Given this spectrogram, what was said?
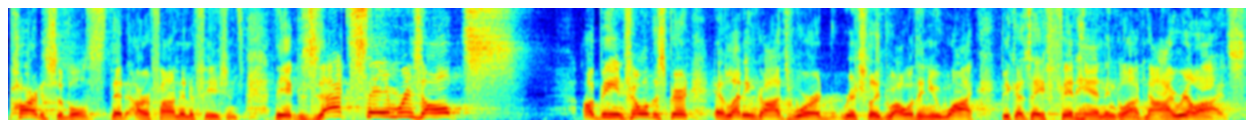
participles that are found in Ephesians. The exact same results of being filled with the Spirit and letting God's word richly dwell within you. Why? Because they fit hand in glove. Now, I realize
